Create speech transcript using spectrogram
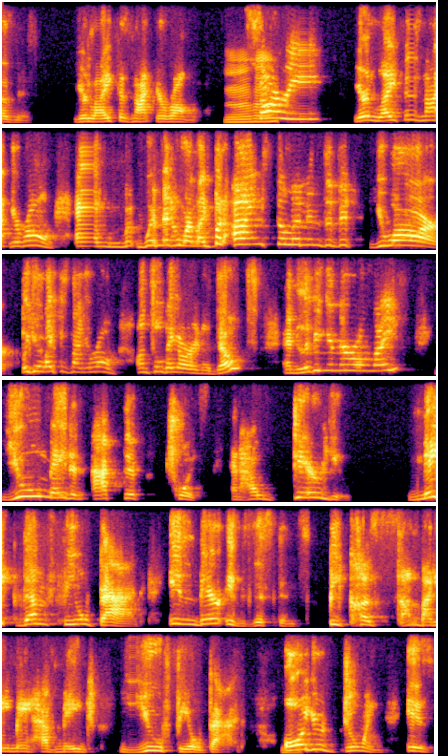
says this your life is not your own. Mm-hmm. Sorry, your life is not your own. And w- women who are like, but I'm still an individual. You are, but your life is not your own until they are an adult and living in their own life. You made an active choice. And how dare you make them feel bad in their existence because somebody may have made you feel bad. Mm-hmm. All you're doing is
